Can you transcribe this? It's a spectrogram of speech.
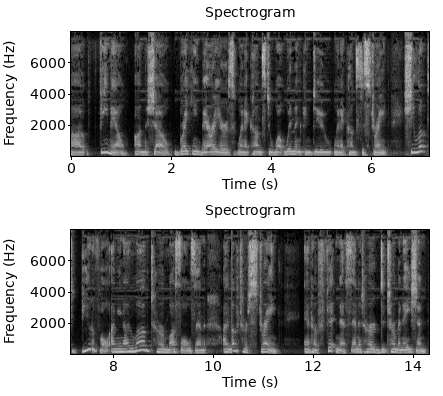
uh, female on the show, breaking barriers when it comes to what women can do when it comes to strength. She looked beautiful. I mean, I loved her muscles and I loved her strength and her fitness and her determination.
